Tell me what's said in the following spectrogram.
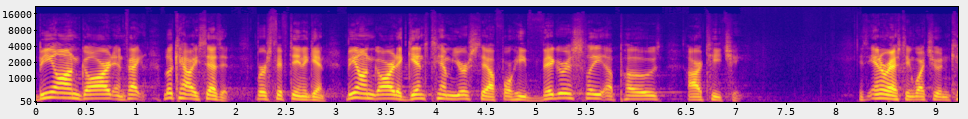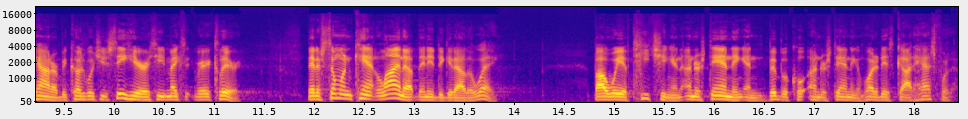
Be on guard. In fact, look how he says it. Verse 15 again. Be on guard against him yourself, for he vigorously opposed our teaching. It's interesting what you encounter because what you see here is he makes it very clear that if someone can't line up, they need to get out of the way by way of teaching and understanding and biblical understanding of what it is God has for them.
